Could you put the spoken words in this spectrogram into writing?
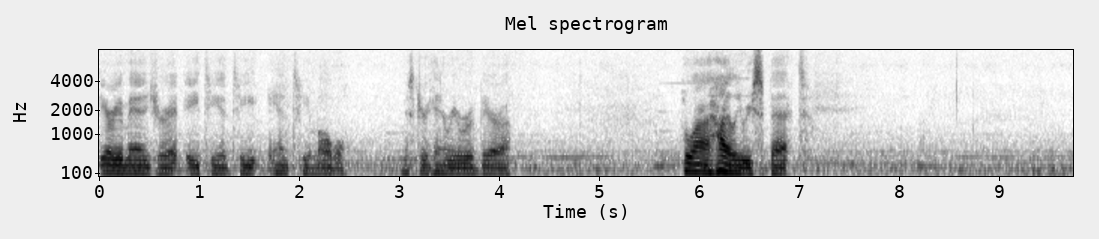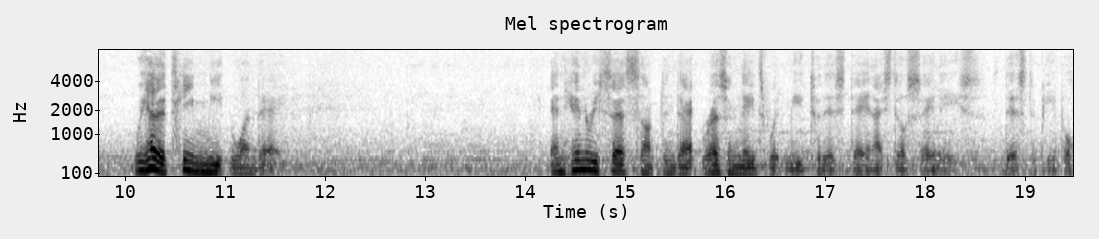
area manager at AT&T and T-Mobile, Mr. Henry Rivera who I highly respect. We had a team meet one day. And Henry says something that resonates with me to this day, and I still say these, this to people.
